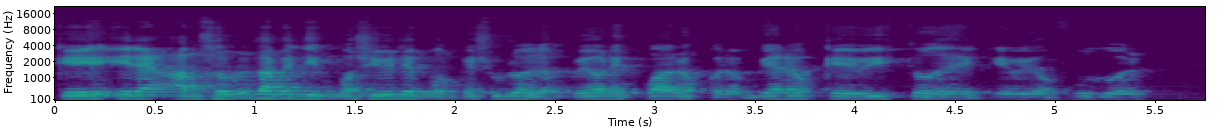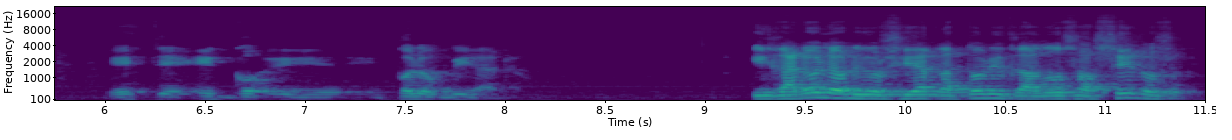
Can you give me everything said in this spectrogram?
que era absolutamente imposible porque es uno de los peores cuadros colombianos que he visto desde que veo fútbol este, en, colombiano. Y ganó la Universidad Católica 2 a 0,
